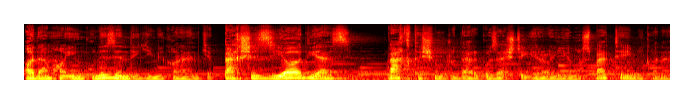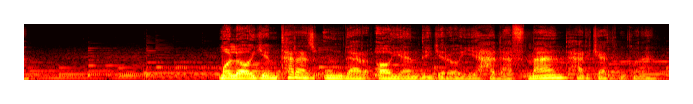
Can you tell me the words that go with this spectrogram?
آدم ها این گونه زندگی می کنند که بخش زیادی از وقتشون رو در گذشته گرایی مثبت طی می کنند ملایمتر از اون در آینده گرایی هدفمند حرکت می کنند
